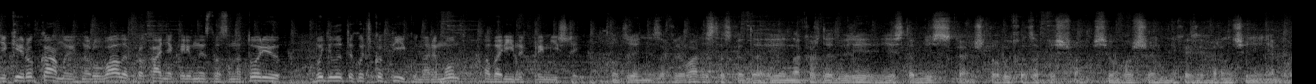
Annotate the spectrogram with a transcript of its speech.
які роками ігнорували прохання керівництва санаторію виділити хоч копійку на ремонт аварійних приміщень. Внутри они закрывались, так сказать, да, и на каждой двери есть табличка, что выход запрещен. Все, больше никаких ограничений не было.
